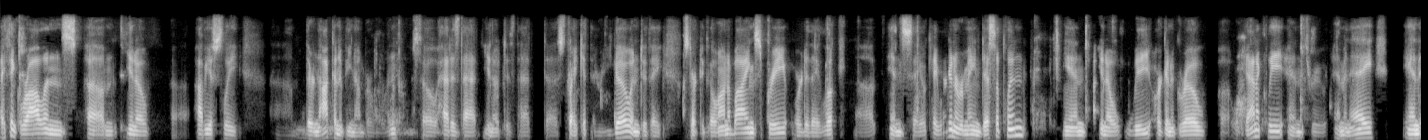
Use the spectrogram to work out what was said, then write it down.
I think Rollins um, you know uh, obviously they're not going to be number one. So how does that, you know, does that uh, strike at their ego, and do they start to go on a buying spree, or do they look uh, and say, okay, we're going to remain disciplined, and you know, we are going to grow uh, organically and through M and A, and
